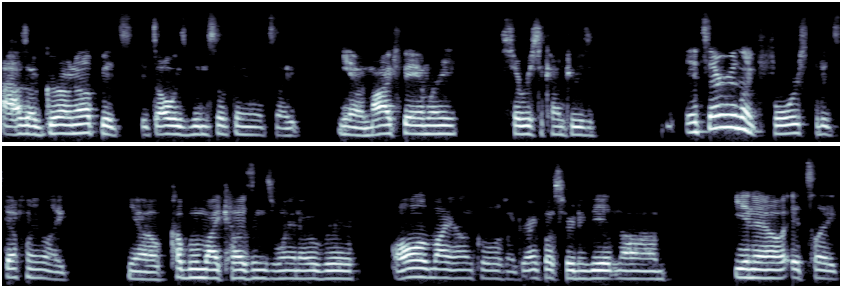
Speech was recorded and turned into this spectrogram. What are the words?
as I've grown up, it's it's always been something that's like, you know, my family, service to countries. It's never been like forced, but it's definitely like, you know, a couple of my cousins went over, all of my uncles, my grandpa served in Vietnam. You know, it's like,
